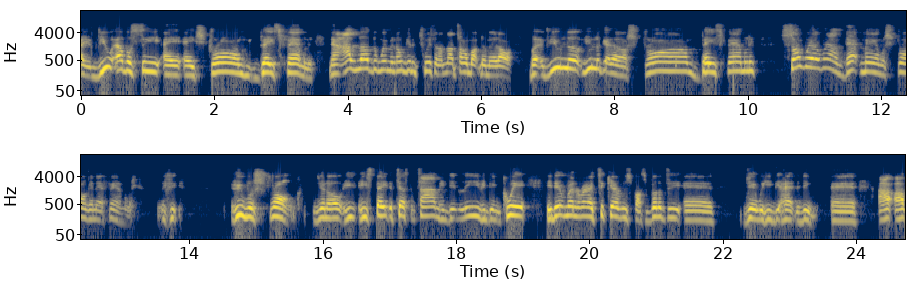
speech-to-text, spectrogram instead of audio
uh, if you ever see a, a strong based family, now I love the women, don't get it twisted. I'm not talking about them at all. But if you look, you look at a strong based family, somewhere around that man was strong in that family. he was strong. You know, he, he stayed the test of time. He didn't leave. He didn't quit. He didn't run around. Took care of responsibility and did what he had to do. And I, I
